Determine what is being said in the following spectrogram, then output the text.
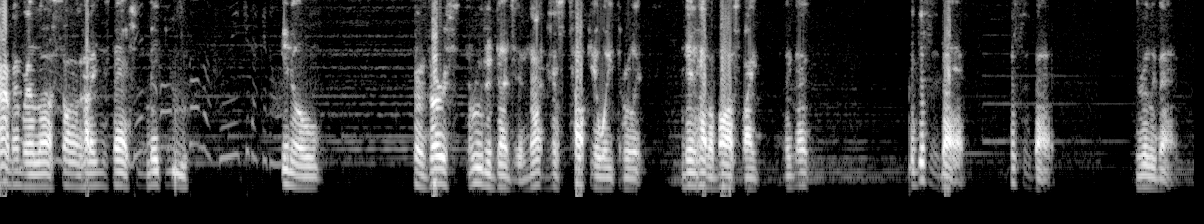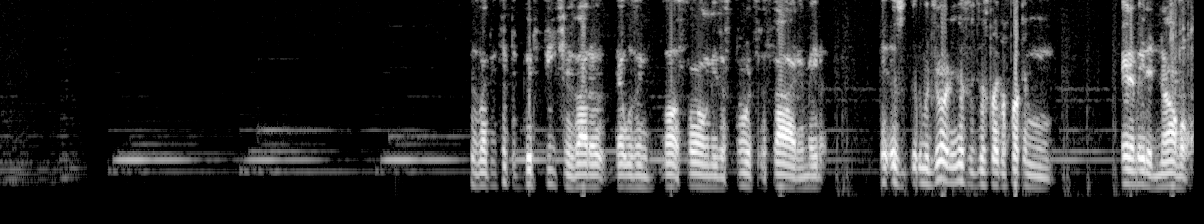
I remember in Lost Song how they used to actually make you, you know, traverse through the dungeon, not just talk your way through it, and then have a boss fight. Like that. Like this is bad. This is bad. It's really bad. Because like they took the good features out of that was in Lost Song and they just threw it to the side and made it. It's the majority of this is just like a fucking animated novel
